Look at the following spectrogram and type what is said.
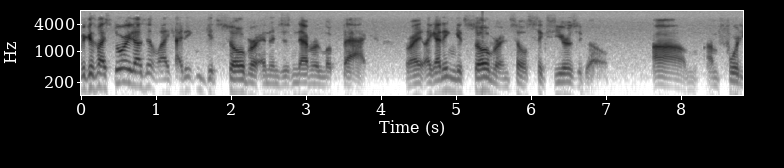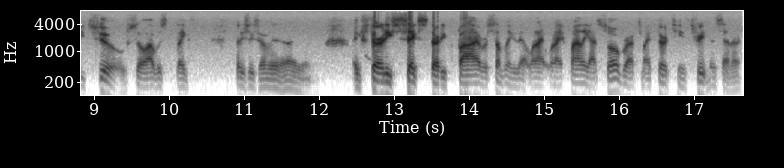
because my story doesn't like I didn't get sober and then just never look back, right? Like I didn't get sober until six years ago. Um, I'm 42, so I was like 36, I mean, uh, like 36, 35 or something like that when I when I finally got sober after my 13th treatment center,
